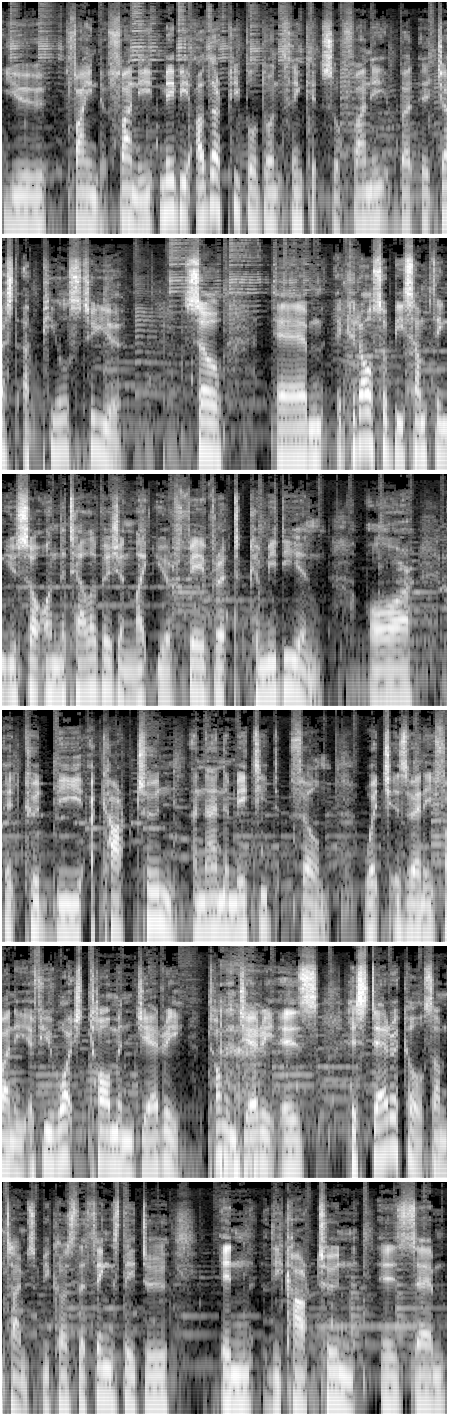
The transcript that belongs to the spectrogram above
you find funny. Maybe other people don't think it's so funny, but it just appeals to you. So um, it could also be something you saw on the television, like your favourite comedian, or it could be a cartoon, an animated film, which is very funny. If you watch Tom and Jerry, Tom and Jerry is hysterical sometimes because the things they do in the cartoon is um,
